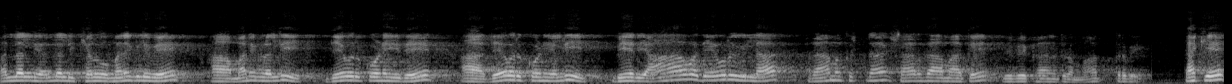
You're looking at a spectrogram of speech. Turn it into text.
ಅಲ್ಲಲ್ಲಿ ಅಲ್ಲಲ್ಲಿ ಕೆಲವು ಮನೆಗಳಿವೆ. ಆ ಮನೆಗಳಲ್ಲಿ ದೇವರ ಕೋಣೆ ಇದೆ. ಆ ದೇವರ ಕೋಣೆಯಲ್ಲಿ ಬೇರೆ ಯಾವ ದೇವರು ಇಲ್ಲ. ರಾಮಕೃಷ್ಣ ಶಾರದಾ ಮಾತೆ ವಿವೇಕಾನಂದರ ಮಾತ್ರವೇ. ಯಾಕೆ?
